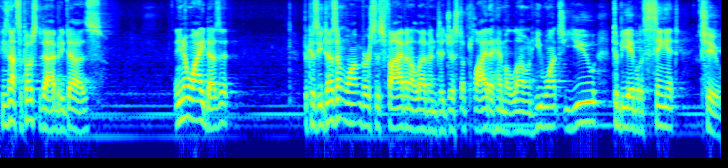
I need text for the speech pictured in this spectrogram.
He's not supposed to die, but he does. And you know why he does it? because he doesn't want verses 5 and 11 to just apply to him alone. He wants you to be able to sing it too.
